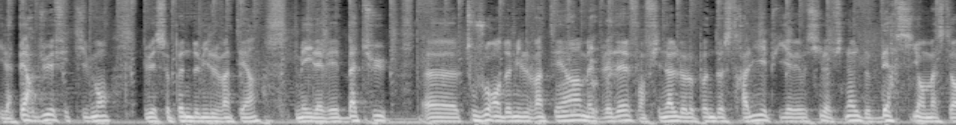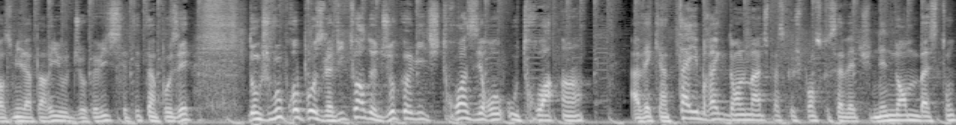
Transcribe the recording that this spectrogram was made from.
Il a perdu effectivement l'US Open 2021, mais il avait battu euh, toujours en 2021 Medvedev en finale de l'Open d'Australie. Et puis il y avait aussi la finale de Bercy en Masters 1000 à Paris où Djokovic s'était imposé. Donc je vous propose la victoire de Djokovic 3-0 ou 3-1 avec un tie-break dans le match parce que je pense que ça va être une énorme baston,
